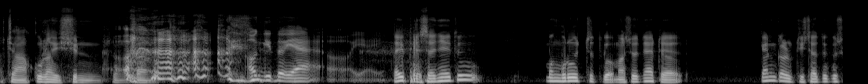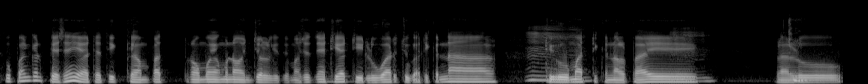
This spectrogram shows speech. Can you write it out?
Aja aku lah izin. Oh gitu ya. Oh iya. iya. Tapi biasanya itu mengerucut kok. Maksudnya ada kan kalau di satu kuskupan kan biasanya ya ada tiga empat romo yang menonjol gitu. Maksudnya dia di luar juga dikenal, di umat dikenal baik, lalu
